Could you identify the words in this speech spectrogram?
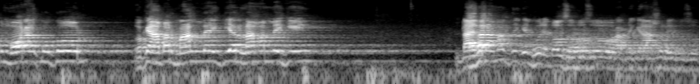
তো মরা কুকুর, ওকে আবার মারলে কি আর না মারলে কি? ড্রাইভার আমার দিকে ঘুরে বলছে, হুজুর, আপনি কি আসলে হুজুর?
